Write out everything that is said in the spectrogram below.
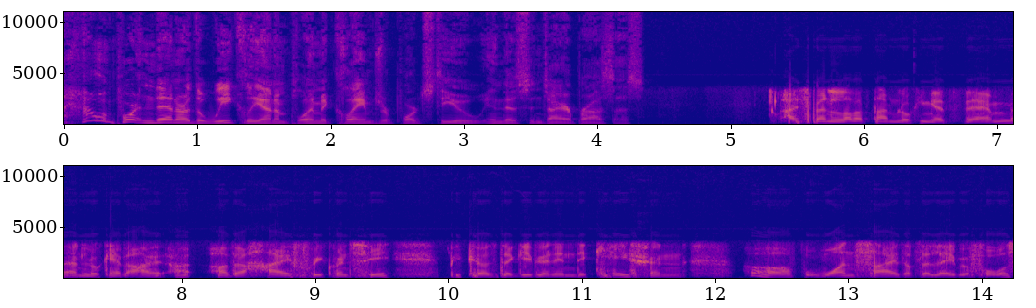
How important then are the weekly unemployment claims reports to you in this entire process? I spend a lot of time looking at them and looking at uh, other high frequency because they give you an indication of one side of the labor force.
